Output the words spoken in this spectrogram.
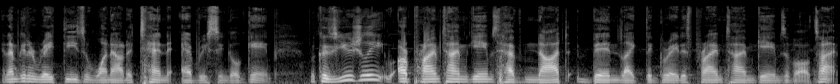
and I'm going to rate these a 1 out of 10 every single game because usually our primetime games have not been like the greatest primetime games of all time.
